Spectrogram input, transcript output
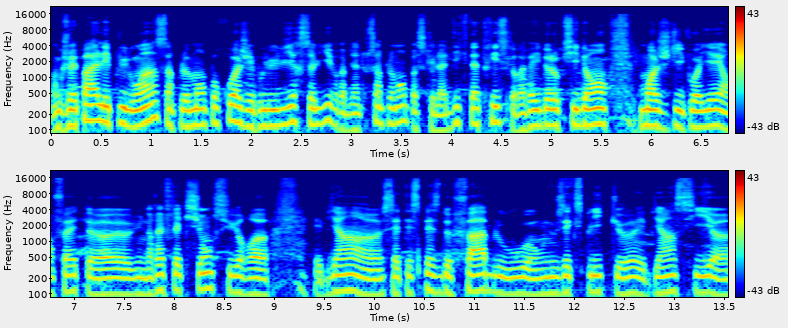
Donc je vais pas aller plus loin, simplement pourquoi j'ai voulu lire ce livre? Eh bien tout simplement parce que la dictatrice, le réveil de l'Occident, moi j'y voyais en fait une réflexion sur eh bien cette espèce de femme où on nous explique que, eh bien, si euh,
